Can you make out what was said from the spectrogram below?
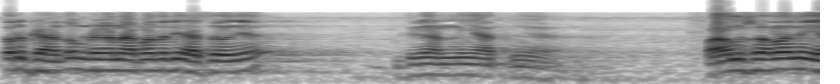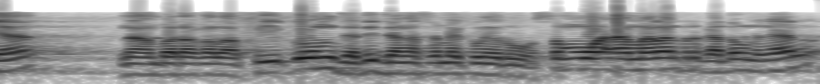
Tergantung dengan apa tadi hasilnya? Dengan niatnya. Paham soal ini ya? Nah, barakallahu fikum, jadi jangan sampai keliru. Semua amalan tergantung dengan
